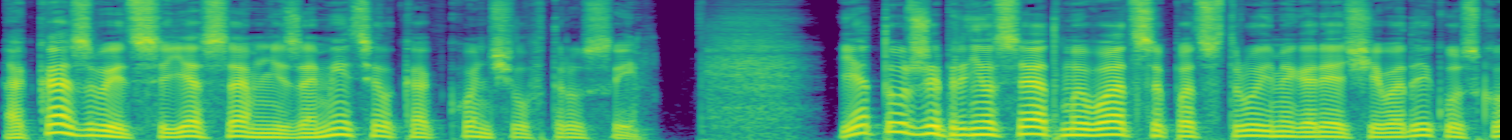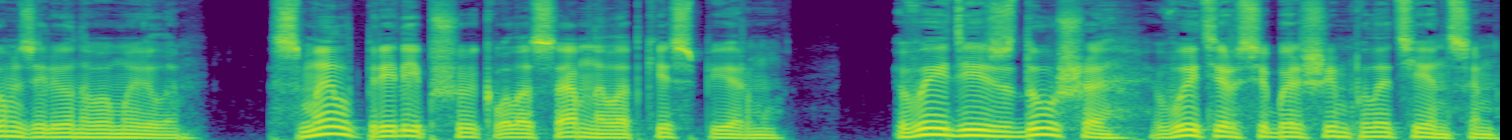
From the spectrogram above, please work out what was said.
Оказывается, я сам не заметил, как кончил в трусы. Я тут же принялся отмываться под струями горячей воды куском зеленого мыла. Смыл прилипшую к волосам на лобке сперму. Выйдя из душа, вытерся большим полотенцем.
